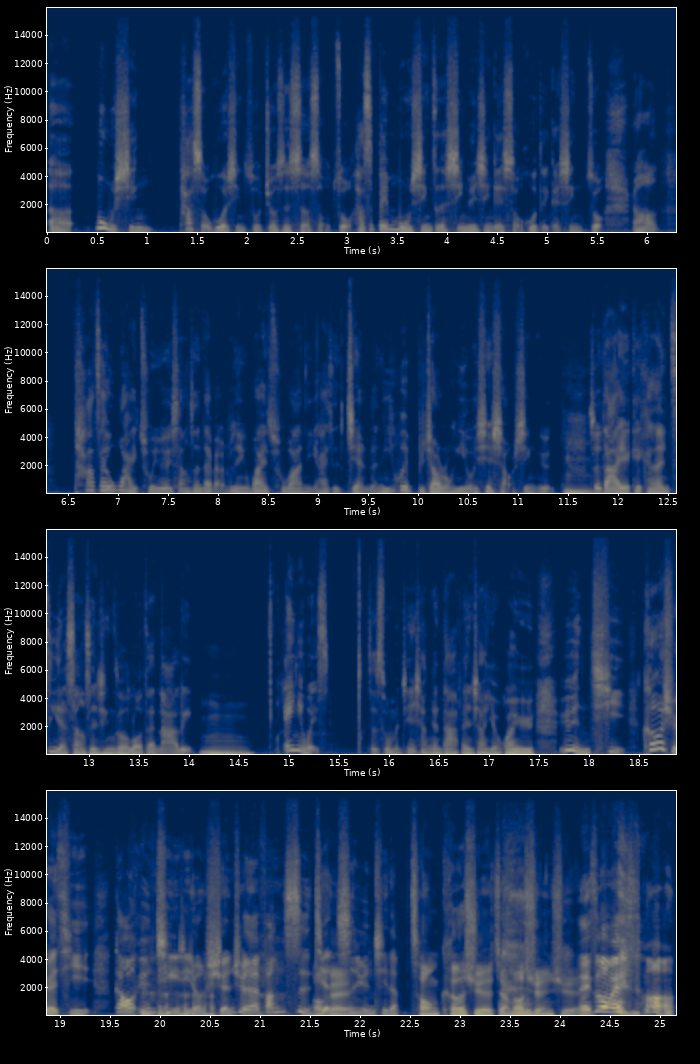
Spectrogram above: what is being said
呃木星。他守护的星座就是射手座，他是被木星这个幸运星给守护的一个星座。然后它在外出，因为上升代表就是你外出啊，你开始见人，你会比较容易有一些小幸运。嗯，所以大家也可以看看你自己的上升星座落在哪里。嗯 Anyways，这是我们今天想跟大家分享有关于运气、科学提高运气以及用玄学的方式 检视运气的。从科学讲到玄学 没，错，没错，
